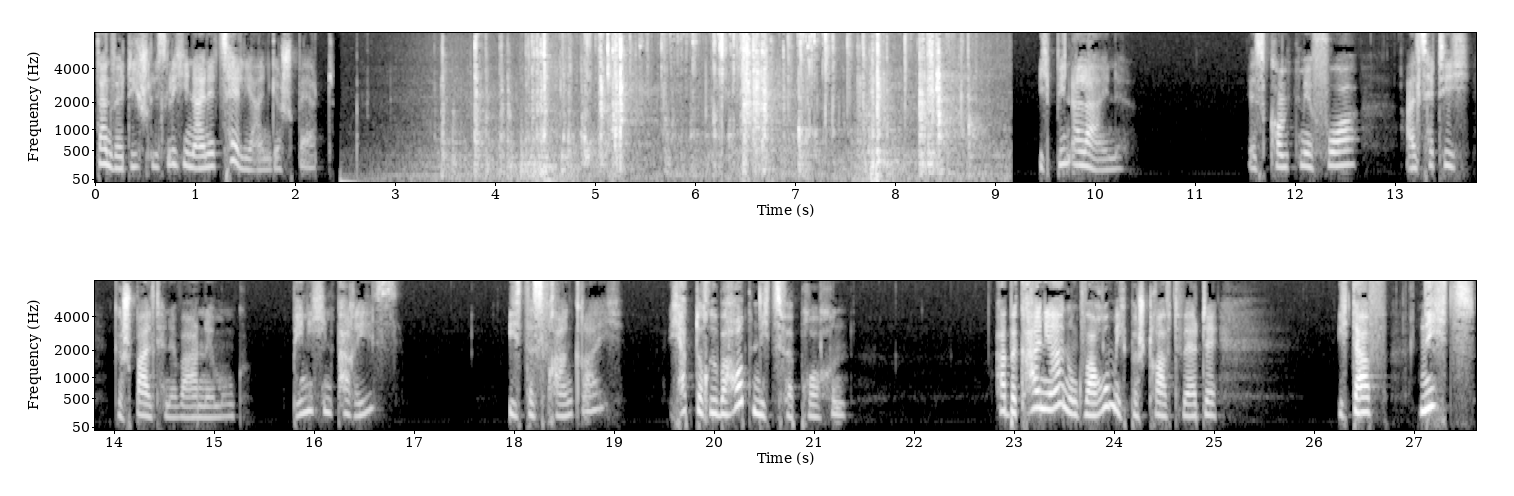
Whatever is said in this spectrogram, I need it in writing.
Dann werde ich schließlich in eine Zelle eingesperrt. Ich bin alleine. Es kommt mir vor, als hätte ich gespaltene Wahrnehmung. Bin ich in Paris? Ist es Frankreich? Ich habe doch überhaupt nichts verbrochen. Habe keine Ahnung, warum ich bestraft werde. Ich darf nichts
